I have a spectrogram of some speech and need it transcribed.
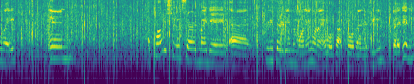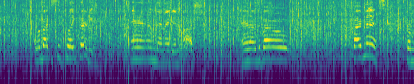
Long Lake. And I probably should have started my day at 3.30 in the morning when I woke up full of energy, but I didn't. I went back to sleep till 8.30. And then I didn't rush. And I was about five minutes from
